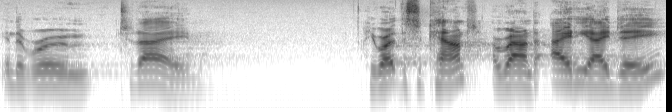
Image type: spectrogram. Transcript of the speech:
in the room today. He wrote this account around 80 AD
